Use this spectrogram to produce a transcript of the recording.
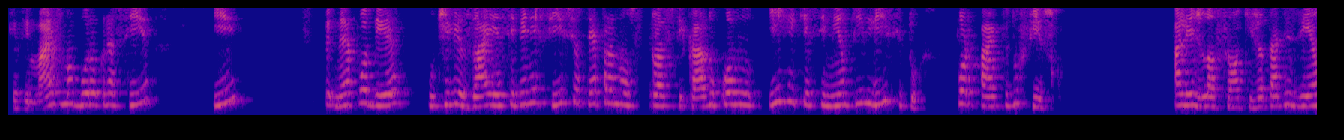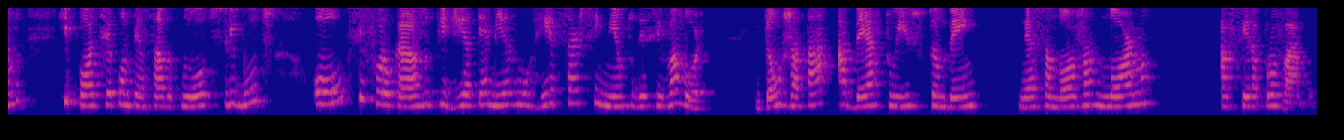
quer dizer, mais uma burocracia e né, poder utilizar esse benefício até para não ser classificado como um enriquecimento ilícito por parte do fisco. A legislação aqui já está dizendo que pode ser compensado com outros tributos ou, se for o caso, pedir até mesmo ressarcimento desse valor. Então, já está aberto isso também nessa nova norma a ser aprovada.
